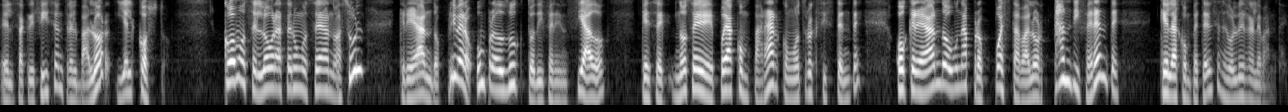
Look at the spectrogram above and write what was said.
el sacrificio entre el valor y el costo. ¿Cómo se logra hacer un océano azul? Creando, primero, un producto diferenciado que no se pueda comparar con otro existente, o creando una propuesta de valor tan diferente que la competencia se vuelve irrelevante.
